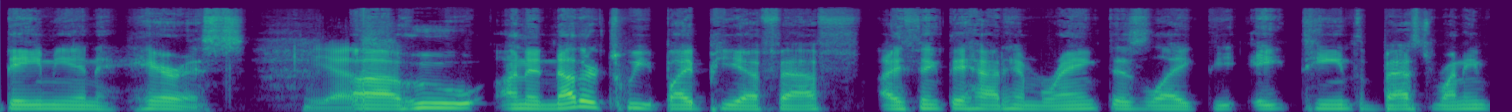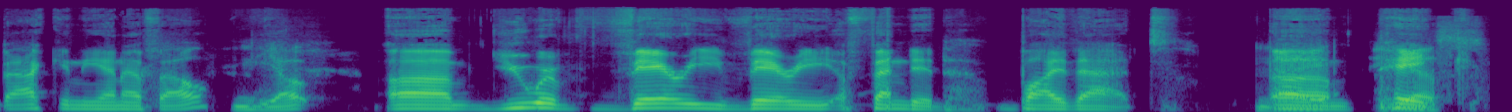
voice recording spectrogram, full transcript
Damien Harris Yes. uh, who on another tweet by PFF, I think they had him ranked as like the 18th best running back in the NFL. yep. Um, you were very, very offended by that. Um, take. yes.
